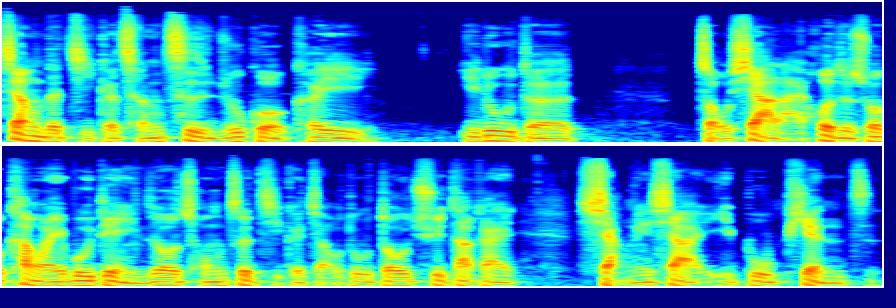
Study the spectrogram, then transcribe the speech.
这样的几个层次，如果可以一路的走下来，或者说看完一部电影之后，从这几个角度都去大概想一下一部片子，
